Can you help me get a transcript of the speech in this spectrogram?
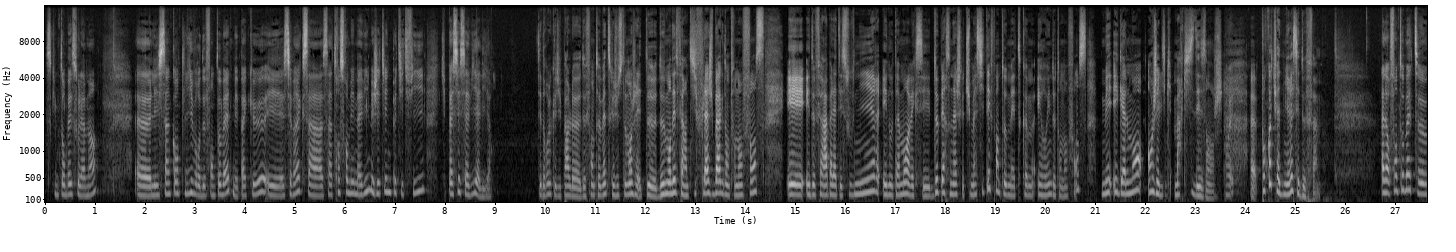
ce qui me tombait sous la main. Euh, les 50 livres de Fantomètre, mais pas que. Et c'est vrai que ça, ça a transformé ma vie, mais j'étais une petite fille qui passait sa vie à lire. C'est drôle que tu parles de Fantomètre, parce que justement, j'allais te demander de faire un petit flashback dans ton enfance et, de faire appel à tes souvenirs, et notamment avec ces deux personnages que tu m'as cités, Fantomètre comme héroïne de ton enfance, mais également Angélique, marquise des anges. Euh, pourquoi tu admirais ces deux femmes? Alors, Fantomètre, euh,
